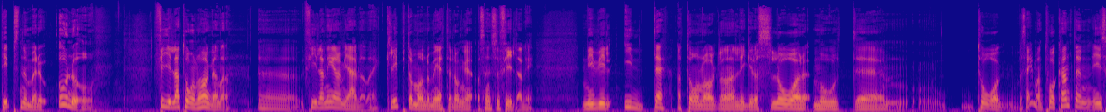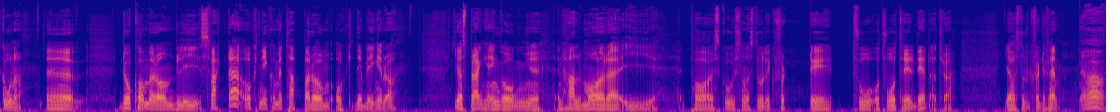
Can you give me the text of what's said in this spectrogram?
Tips nummer uno. Fila tånaglarna Eh, Fila ner de jävlarna, klipp dem om de är jättelånga och sen så filar ni. Ni vill inte att tånaglarna ligger och slår mot eh, tåg, vad säger man, tågkanten i skorna. Eh, Då kommer de bli svarta och ni kommer tappa dem och det blir inget bra. Jag sprang en gång eh, en halvmara i ett par skor som var storlek 42 och 2 tredjedelar tror jag. Jag har storlek 45 Ja,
